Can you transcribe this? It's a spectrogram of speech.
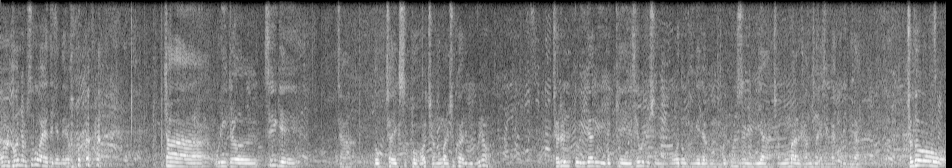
오늘 돈 좀 쓰고 와야 되겠네요. 자, 우리 저 세계 자 녹차 엑스포 정말 축하드리고요. 저를 또 이 자리에 이렇게 세워주신 모든 관계자분, 곤순 미야 정말 감사하게 생각드립니다. 저도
